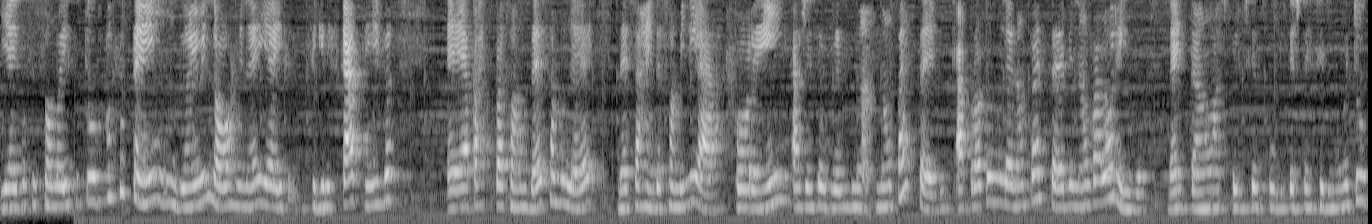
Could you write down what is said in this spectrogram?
E aí você soma isso tudo, você tem um ganho enorme, né? E aí significativa é a participação dessa mulher nessa renda familiar. Porém, a gente às vezes não, não percebe, a própria mulher não percebe, não valoriza. Né? Então, as políticas públicas têm sido muito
